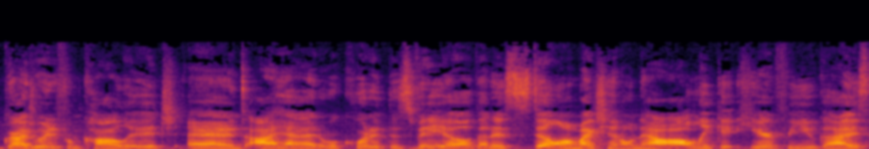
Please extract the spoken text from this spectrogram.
graduated from college and I had recorded this video that is still on my channel now. I'll link it here for you guys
